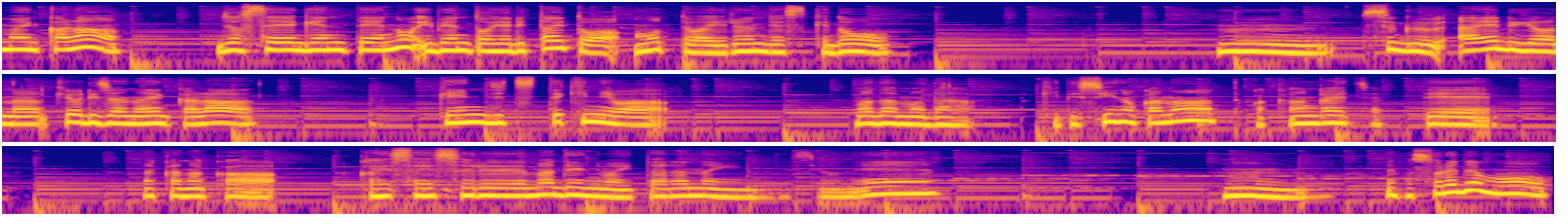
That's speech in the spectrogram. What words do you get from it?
々から女性限定のイベントをやりたいとは思ってはいるんですけど、うん、すぐ会えるような距離じゃないから、現実的にはまだまだ厳しいのかなとか考えちゃって、なかなか開催するまでには至らないんですよね。うん。でもそれでも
